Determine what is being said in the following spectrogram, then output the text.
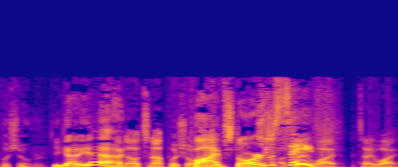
Pushover. you got it. Yeah, No, it's not pushover. five stars. She was I'll tell you why. I'll tell you why.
